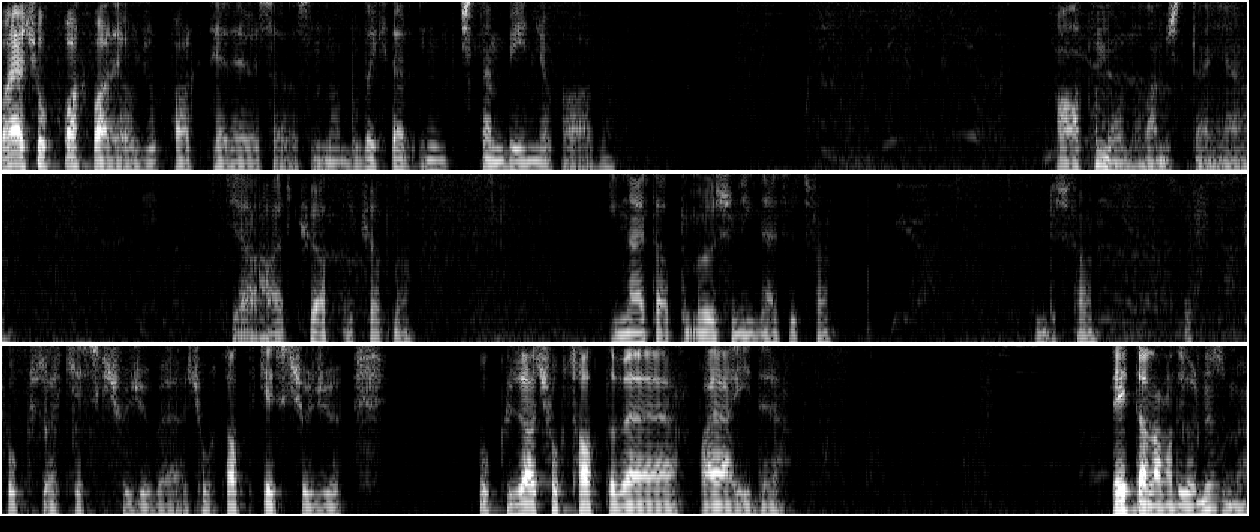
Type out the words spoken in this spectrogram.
Baya çok fark var ya Yolculuk Park TRV'si arasında. Buradakiler cidden beyin yok abi. Altı mı oldu adam cidden ya? Ya hayır Q atma Q atma. Ignite attım. Ölsün Ignite lütfen. Lütfen. Of, çok güzel kesik çocuğu be. Çok tatlı kesik çocuğu. Çok güzel çok tatlı be. Bayağı iyiydi. Raid de alamadı gördünüz mü?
